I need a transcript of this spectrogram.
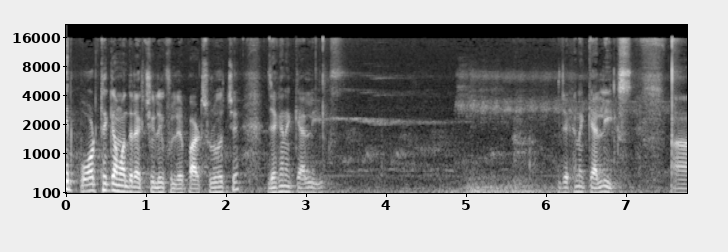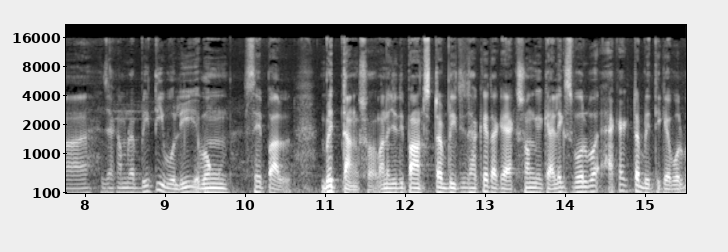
এরপর থেকে আমাদের অ্যাকচুয়ালি ফুলের পার্ট শুরু হচ্ছে, যেখানে ক্যালিক্স যেখানে ক্যালিক্স যাকে আমরা বৃতি বলি এবং সেপাল, বৃত্তাংশ মানে যদি পাঁচটা বৃতি থাকে, তাকে একসঙ্গে ক্যালিক্স বলব, এক একটা বৃত্তিকে বলব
